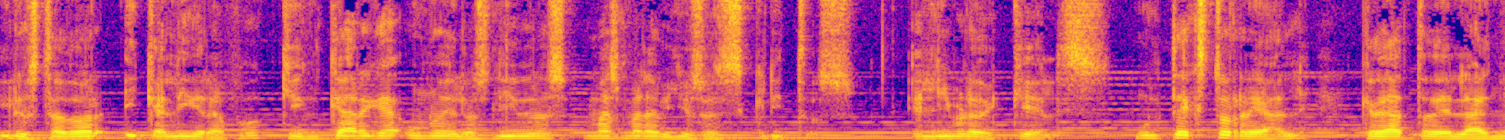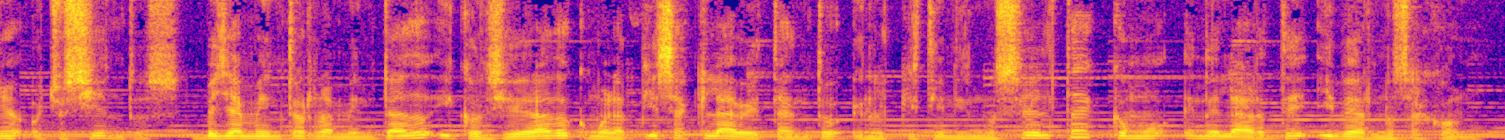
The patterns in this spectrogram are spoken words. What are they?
ilustrador y calígrafo, quien carga uno de los libros más maravillosos escritos, el libro de Kells, un texto real que data del año 800, bellamente ornamentado y considerado como la pieza clave tanto en el cristianismo celta como en el arte iberno-sajón.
